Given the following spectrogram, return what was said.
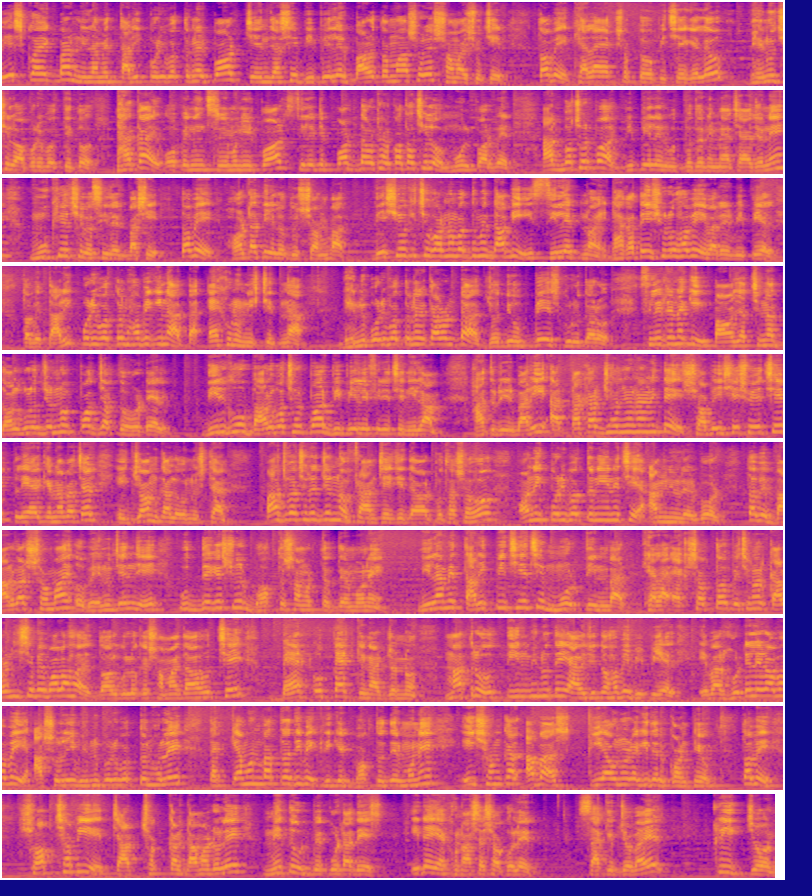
বেশ কয়েকবার নিলামের তারিখ পরিবর্তনের পর চেঞ্জ আসে বিপিএলের বারোতম আসরের সময়সূচির। তবে খেলা এক সপ্তাহ পিছিয়ে গেলেও ভেন্যু ছিল অপরিবর্তিত। ঢাকায় ওপেনিং সেরেমনির পর সিলেটে পর্দা ওঠার কথা ছিল মূল পর্বের। আট বছর পর বিপিএলের উদ্বোধনী ম্যাচ আয়োজনে মুখিয়ে ছিল সিলেটবাসী। তবে হঠাৎই এলো দুঃসংবাদ। দেশীয় কিছু গণমাধ্যমের দাবি সিলেট নয়, ঢাকাতেই শুরু হবে এবারের বিপিএল তবে তারিখ পরিবর্তন হবে কিনা তা এখনও নিশ্চিত না। ভেন্যু পরিবর্তনের কারণটা যদিও বেশ গুরুতর। সিলেটে নাকি পাওয়া যাচ্ছে না দলগুলোর জন্য পর্যাপ্ত হোটেল। দীর্ঘ বারো বছর পর বিপিএলে ফিরেছে নিলাম। হাতুড়ির বাড়ি আর টাকার ঝঞ্ঝনানিতে সবেই শেষ হয়েছে প্লেয়ার কেনাবেচার এই জমকালো অনুষ্ঠান। পাঁচ বছরের জন্য ফ্রাঞ্চাইজি দেওয়ার প্রথাসহ অনেক পরিবর্তনই এনেছে আমিনুলের বোর্ড। তবে বারবার সময় ও ভেন্যু চেঞ্জে উদ্বেগের সুর ভক্ত সমর্থকদের মনে। নিলামের তারিখ পিছিয়েছে মোট তিনবার। খেলা এক সপ্তাহ পেছানোর কারণ হিসেবে বলা হয়, দলগুলোকে সময় দেওয়া হচ্ছে ব্যাট ও প্যাট কেনার জন্য। মাত্র তিন ভেন্যুতেই আয়োজিত হবে বিপিএল। এবার হোটেলের অভাবেই আসলেই ভেন্যু পরিবর্তন হলে তা কেমন বার্তা দিবে ক্রিকেট ভক্তদের মনে? এই শঙ্কার আবাস ক্রিয়া অনুরাগীদের কণ্ঠেও। তবে সব ছাপিয়ে চার ছক্কার ডামাডোলে মেতে উঠবে কোটা দেশ। এটাই এখন আশা সকলের। Shakib Zubair cric zone.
